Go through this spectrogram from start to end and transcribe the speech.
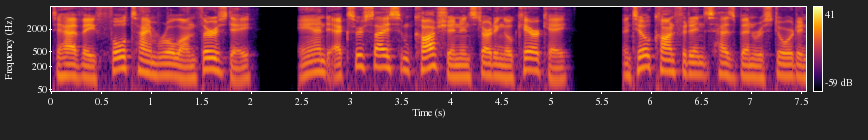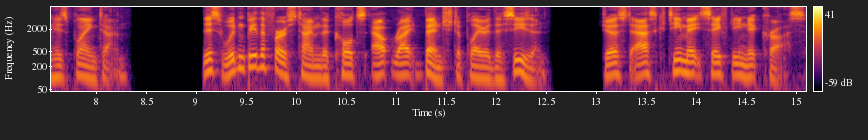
to have a full time role on Thursday and exercise some caution in starting Okereke until confidence has been restored in his playing time. This wouldn't be the first time the Colts outright benched a player this season. Just ask teammate safety Nick Cross.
